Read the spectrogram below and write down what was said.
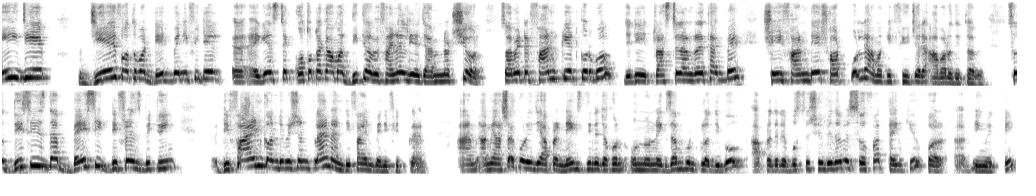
এই যে জিএফ অথবা ডেট বেনিফিটের এগেনস্টে কত টাকা আমার দিতে হবে final year I am not sure so আমি একটা ফান্ড ক্রিয়েট করব, যেটি ট্রাস্টের আন্ডারে থাকবে, সেই ফান্ডে শর্ট পড়লে আমাকে ফিউচারে আবারও দিতে হবে। So this is the basic difference between define contribution plan and define benefit plan আমি আশা করি যে আপনার নেক্সট দিনে যখন অন্য অন্য এক্সাম্পলগুলো দিব, আপনাদের বুঝতে সুবিধা হবে। So far thank you for being with me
